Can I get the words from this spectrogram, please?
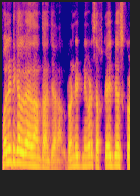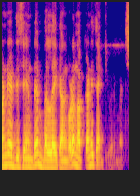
పొలిటికల్ వేదాంత ఛానల్ రెండింటిని కూడా సబ్స్క్రైబ్ చేసుకోండి. At the same time bell icon కూడా నొక్కండి. థ్యాంక్ యూ వెరీ మచ్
